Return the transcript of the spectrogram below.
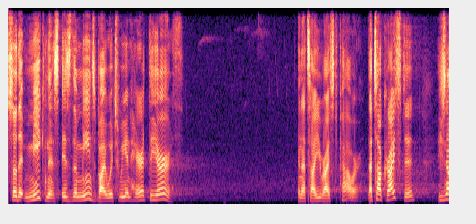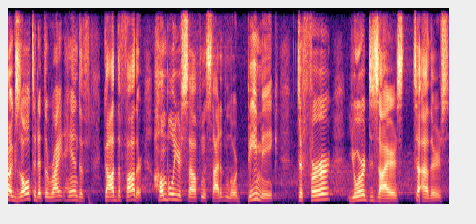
so that meekness is the means by which we inherit the earth. and that's how you rise to power. That's how Christ did. He's now exalted at the right hand of God the Father. Humble yourself in the sight of the Lord, be meek, defer your desires to others,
